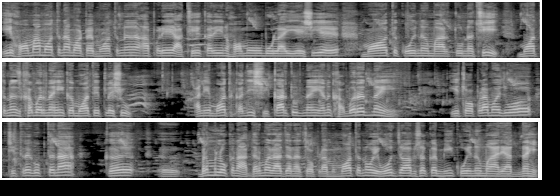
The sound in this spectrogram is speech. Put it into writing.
એ હોમા મોતના માટે, મોતને આપણે હાથે કરીને હોમું બોલાવીએ છીએ. મોત કોઈને મારતું નથી. મોતને જ ખબર નહીં કે મોત એટલે શું. અને મોત કદી સ્વીકારતું જ નહીં એને ખબર જ નહીં. એ ચોપડામાં જુઓ, ચિત્રગુપ્તના કે બ્રહ્મલોકના, ધર્મરાજાના ચોપડામાં મોતનો એવો જ જવાબ છે કે મી કોઈને માર્યા જ નહીં.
